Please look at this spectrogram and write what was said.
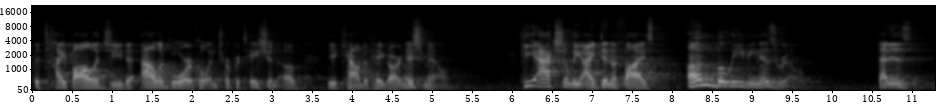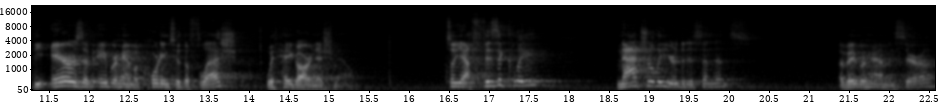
the typology, the allegorical interpretation of the account of Hagar and Ishmael. He actually identifies unbelieving Israel, that is, the heirs of Abraham according to the flesh, with Hagar and Ishmael. So, yeah, physically, naturally, you're the descendants of Abraham and Sarah,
